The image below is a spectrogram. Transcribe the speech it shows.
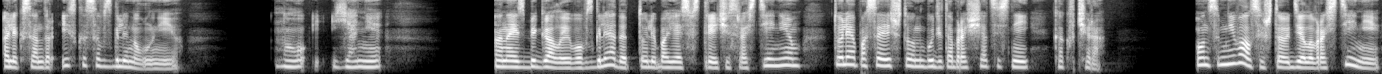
Александр искоса взглянул на нее. «Ну, я не...» Она избегала его взгляда, то ли боясь встречи с растением, то ли опасаясь, что он будет обращаться с ней, как вчера. Он сомневался, что дело в растении,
